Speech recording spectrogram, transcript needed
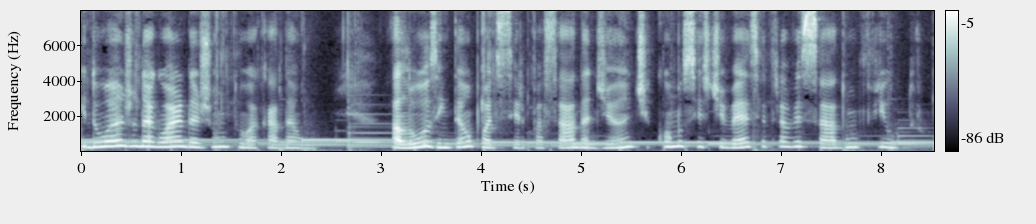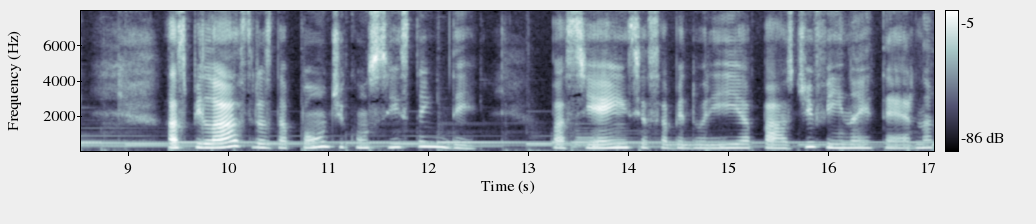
e do anjo da guarda junto a cada um. A luz então pode ser passada adiante como se estivesse atravessado um filtro. As pilastras da ponte consistem de paciência, sabedoria, paz divina eterna,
